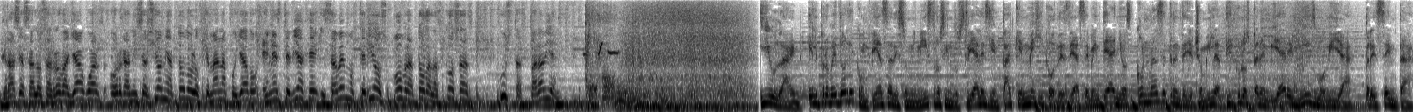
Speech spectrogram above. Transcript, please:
Gracias a los arroba Jaguars, organización y a todos los que me han apoyado en este viaje y sabemos que Dios obra todas las cosas justas para bien. Uline, el proveedor de confianza de suministros industriales y empaque en México desde hace 20 años, con más de 38 mil artículos para enviar el mismo día, presenta.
